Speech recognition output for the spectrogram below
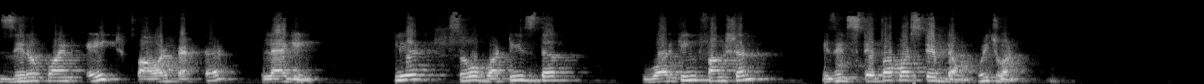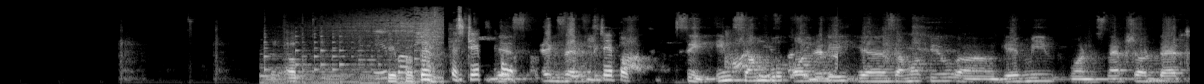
0.8 power factor lagging. Clear? So what is the working function? Is it step up or step down? Which one? Up. Step up. Step Yes, up. exactly. Step up. See, in some book already, uh, some of you uh, gave me one snapshot that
